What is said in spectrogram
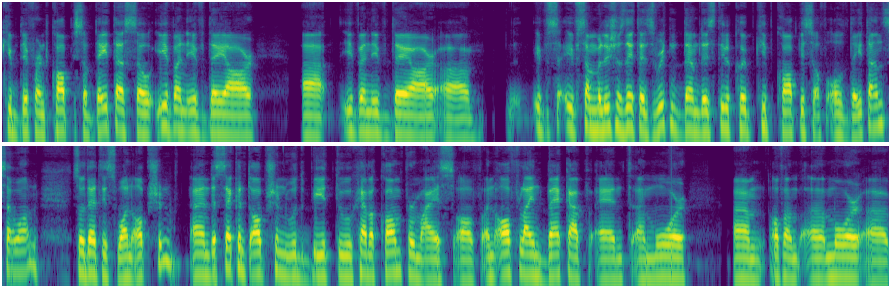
keep different copies of data. So even if they are, uh, even if they are, uh, if if some malicious data is written to them, they still could keep copies of all data and so on. So that is one option. And the second option would be to have a compromise of an offline backup and a more um, of a, a more uh,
